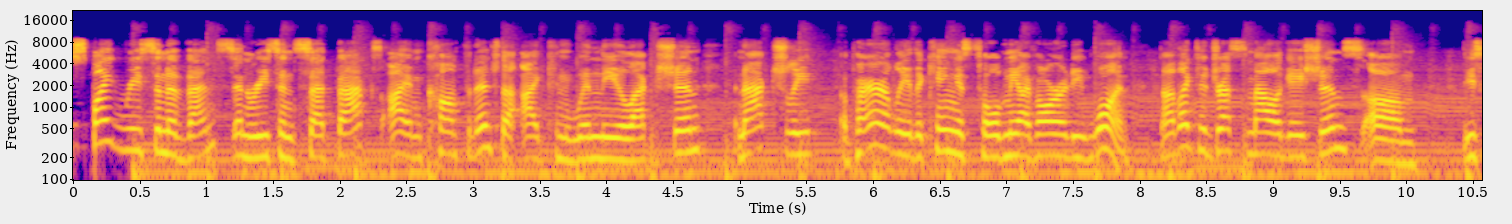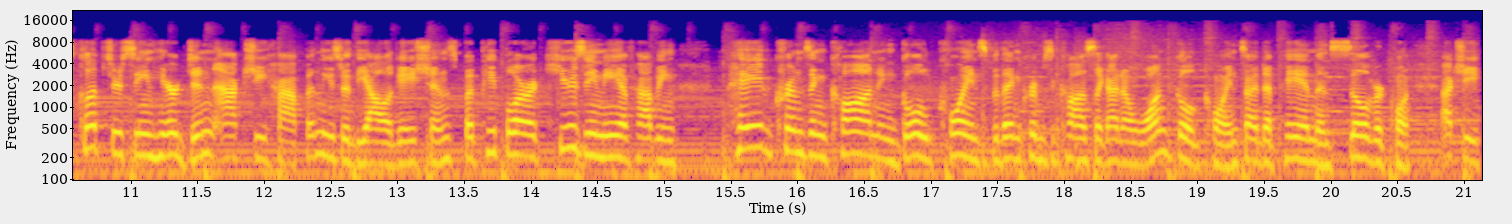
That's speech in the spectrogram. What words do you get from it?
Despite recent events and recent setbacks, I am confident that I can win the election, and actually, apparently the king has told me I've already won. Now, I'd like to address some allegations. Um, these clips you're seeing here didn't actually happen, these are the allegations, but people are accusing me of having paid Crimson Khan in gold coins, but then Crimson Khan's like, I don't want gold coins, I had to pay him in silver coin. Actually,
